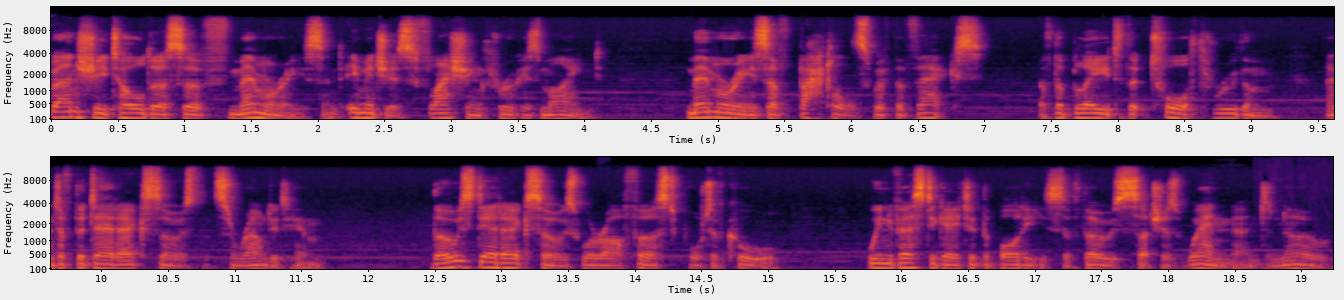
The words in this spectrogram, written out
Banshee told us of memories and images flashing through his mind. Memories of battles with the Vex, of the blade that tore through them, and of the dead exos that surrounded him. Those dead exos were our first port of call. We investigated the bodies of those such as Wen and No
